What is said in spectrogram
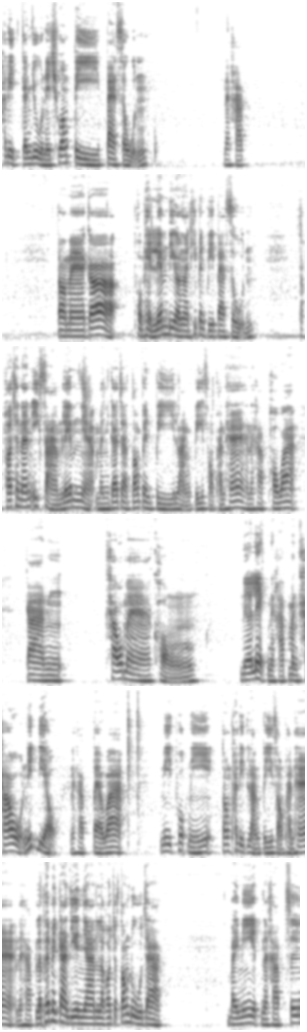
ผลิตกันอยู่ในช่วงปี 80 นะครับ ต่อมาก็ ผมเห็นเล่มเดียวนะที่เป็นปี 80 เพราะฉะนั้นอีก 3 เล่มเนี่ยมันก็จะต้องเป็นปีหลังปี 2005 นะครับ เพราะว่าการเข้ามาของเนื้อเหล็กนะครับ มันเข้านิดเดียวนะครับ แปลว่ามีดพวกนี้ต้องผลิตหลังปี 2005 นะครับ และเพื่อเป็นการยืนยันเราก็จะต้องดูจากใบมีดนะครับ ซึ่ง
